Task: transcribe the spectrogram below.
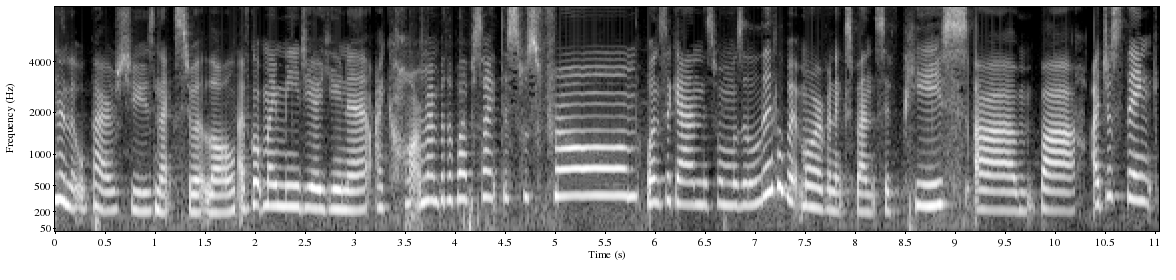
and a little pair of shoes next to it, lol. I've got my media unit. I can't remember the website this was from. Once again, this one was a little bit more of an expensive piece, um, but I just think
